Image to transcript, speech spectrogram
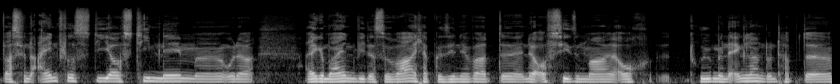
was für einen Einfluss die aufs Team nehmen äh, oder allgemein, wie das so war. Ich habe gesehen, ihr wart äh, in der Offseason mal auch drüben in England und habt äh,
